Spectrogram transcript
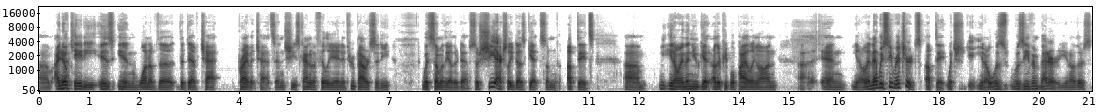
Um, I yeah. know Katie is in one of the the dev chat private chats, and she's kind of affiliated through Power City with some of the other devs. So she actually does get some updates, um, you know, and then you get other people piling on. Uh, and you know, and then we see Richard's update, which you know was was even better. You know, there's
